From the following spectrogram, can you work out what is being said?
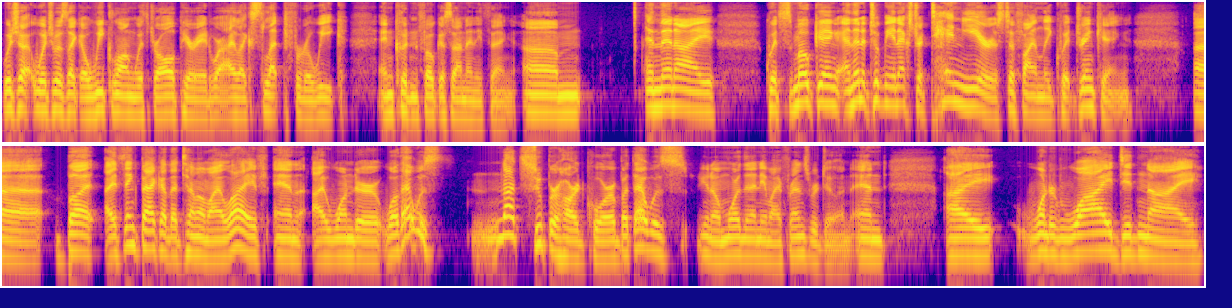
which uh, which was like a week long withdrawal period where I like slept for a week and couldn't focus on anything. Um, and then I quit smoking, and then it took me an extra ten years to finally quit drinking. Uh, but I think back at that time of my life, and I wonder, well, that was not super hardcore, but that was, you know, more than any of my friends were doing. And I wondered why didn't I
